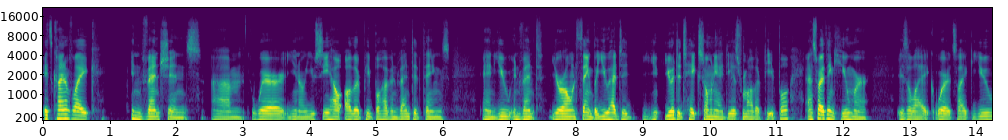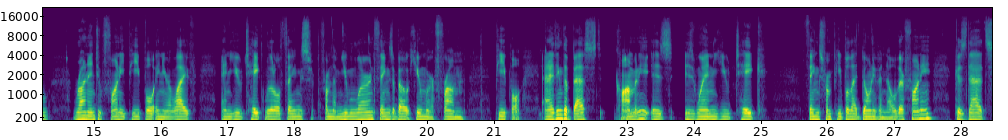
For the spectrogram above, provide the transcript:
it's kind of like inventions um, where you know you see how other people have invented things and you invent your own thing but you had to you, you had to take so many ideas from other people and that's why i think humor is like where it's like you run into funny people in your life and you take little things from them you learn things about humor from people and i think the best comedy is is when you take things from people that don't even know they're funny because that's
